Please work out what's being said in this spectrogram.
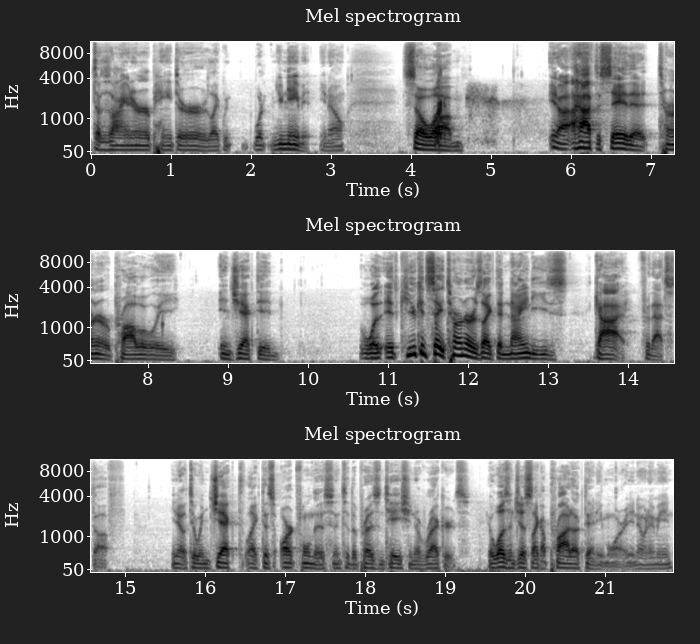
designer, painter, like what you name it, you know. So, um, you know, I have to say that Turner probably injected was it. You can say Turner is like the '90s guy for that stuff. You know, to inject like this artfulness into the presentation of records. It wasn't just like a product anymore. You know what I mean?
